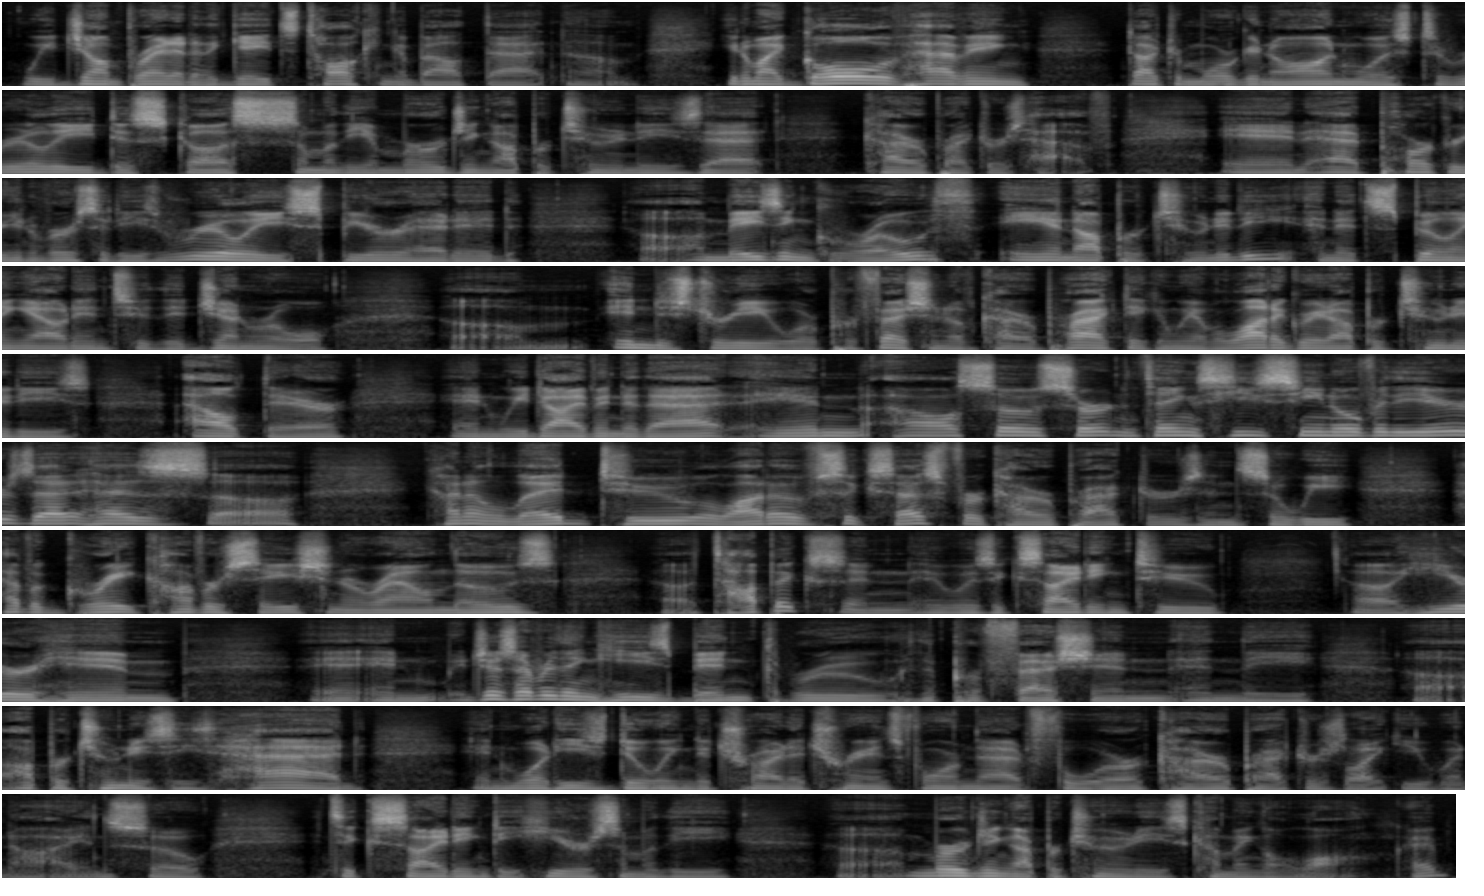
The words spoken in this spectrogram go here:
we jump right out of the gates talking about that. Um, you know, my goal of having Dr. Morgan on was to really discuss some of the emerging opportunities that chiropractors have. And at Parker University, he's really spearheaded uh, amazing growth and opportunity, and it's spilling out into the general um, industry or profession of chiropractic. And we have a lot of great opportunities out there, and we dive into that, and also certain things he's seen over the years that has. Uh, kind of led to a lot of success for chiropractors. And so we have a great conversation around those uh, topics. And it was exciting to uh, hear him and, just everything he's been through, the profession and the uh, opportunities he's had, and what he's doing to try to transform that for chiropractors like you and I. And so it's exciting to hear some of the uh, emerging opportunities coming along. Okay.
